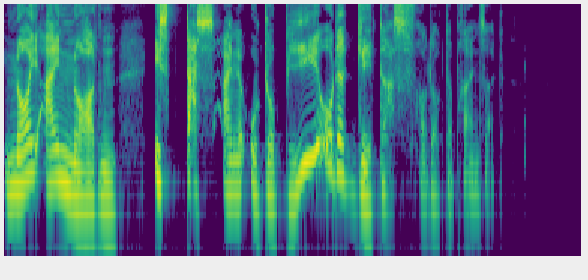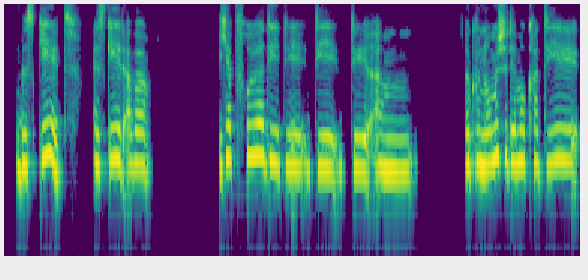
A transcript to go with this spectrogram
neu einnorden. Ist das eine Utopie oder geht das, Frau Dr. Preinsack? Das geht. Es geht, aber ich habe früher die, die, die, die ähm, ökonomische Demokratie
